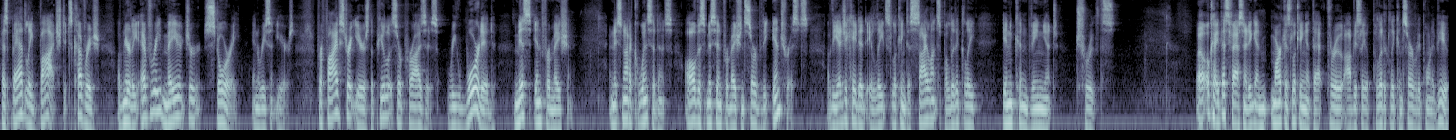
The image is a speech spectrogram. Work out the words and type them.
has badly botched its coverage of nearly every major story in recent years. For five straight years, the Pulitzer Prizes rewarded misinformation. And it's not a coincidence. All this misinformation served the interests of the educated elites looking to silence politically inconvenient truths. Well, okay, that's fascinating. And Mark is looking at that through obviously a politically conservative point of view.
